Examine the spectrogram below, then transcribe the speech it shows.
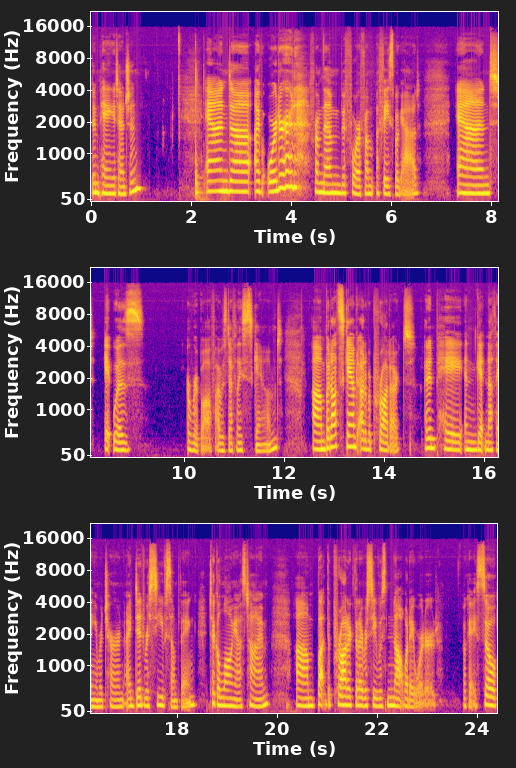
been paying attention. And uh, I've ordered from them before from a Facebook ad, and it was a ripoff. I was definitely scammed, um, but not scammed out of a product. I didn't pay and get nothing in return. I did receive something. It took a long ass time, um, but the product that I received was not what I ordered. Okay, so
